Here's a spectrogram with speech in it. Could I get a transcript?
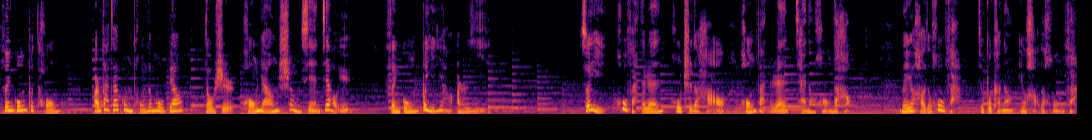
分工不同，而大家共同的目标都是弘扬圣贤教育，分工不一样而已。所以护法的人护持的好，弘法的人才能弘得好，没有好的护法。就不可能有好的弘法，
